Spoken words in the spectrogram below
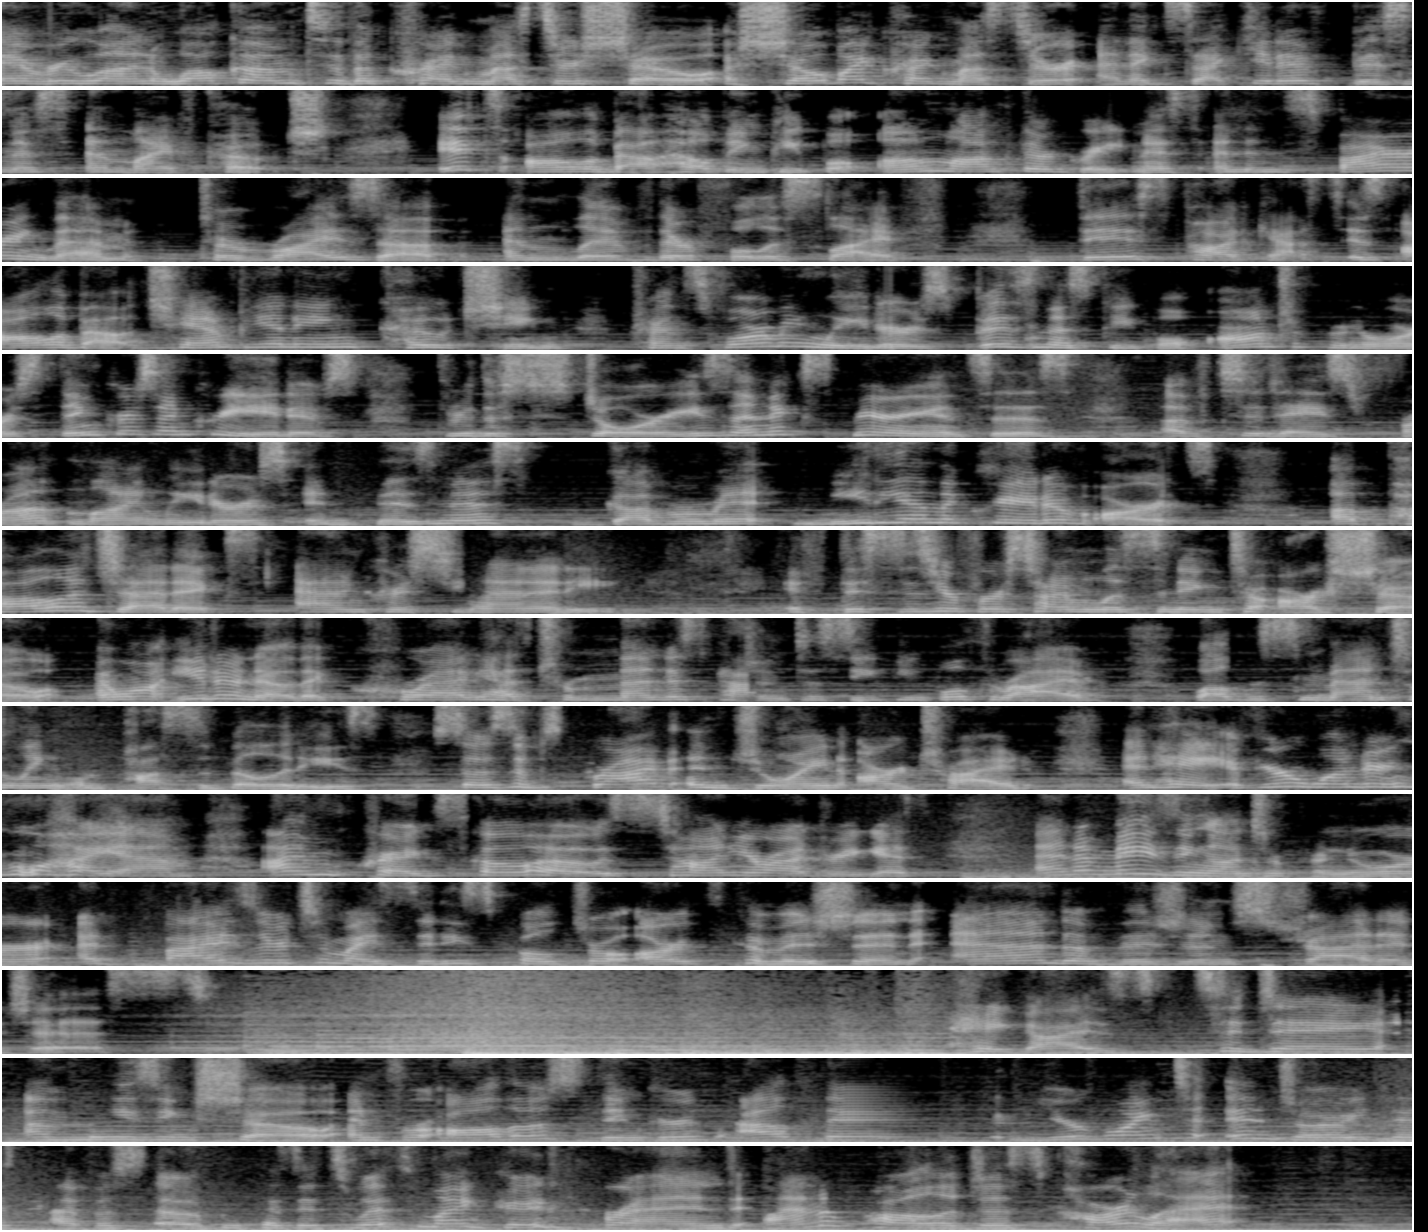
Hi, everyone. Welcome to the Craig Muster Show, a show by Craig Muster, an executive business and life coach. It's all about helping people unlock their greatness and inspiring them to rise up and live their fullest life. This podcast is all about championing, coaching, transforming leaders, business people, entrepreneurs, thinkers, and creatives through the stories and experiences of today's frontline leaders in business, government, media, and the creative arts apologetics, and Christianity. If this is your first time listening to our show, I want you to know that Craig has tremendous passion to see people thrive while dismantling impossibilities. So subscribe and join our tribe. And hey, if you're wondering who I am, I'm Craig's co-host, Tanya Rodriguez, an amazing entrepreneur, advisor to my city's Cultural Arts Commission, and a vision strategist. Hey guys, today, amazing show. And for all those thinkers out there, you're going to enjoy this episode because it's with my good friend and apologist, Karlet,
